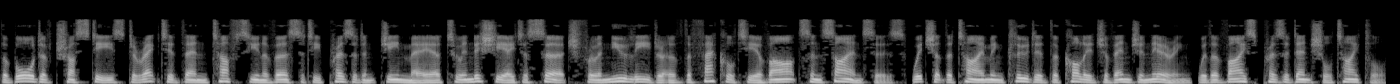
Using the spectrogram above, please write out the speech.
the Board of Trustees directed then Tufts University President Jean Mayer to initiate a search for a new leader of the Faculty of Arts and Sciences which at the time included the College of Engineering with a vice presidential title.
